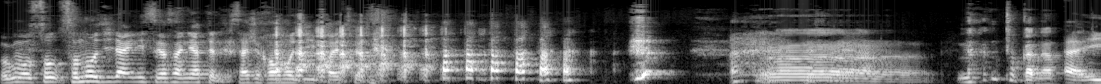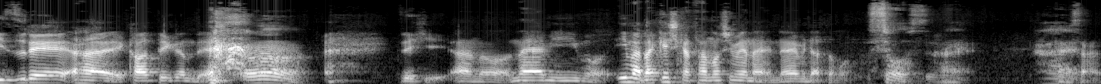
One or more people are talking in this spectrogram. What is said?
僕もそ、その時代に菅さんに会ってるんで、最初顔文字いっぱい使って。うーん。なんとかなって。はい、いずれ、はい、変わっていくんで、うん。ぜひ、あの、悩みも、今だけしか楽しめない悩みだと思う。そうですね。はい。たはい。くさん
